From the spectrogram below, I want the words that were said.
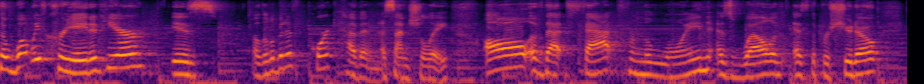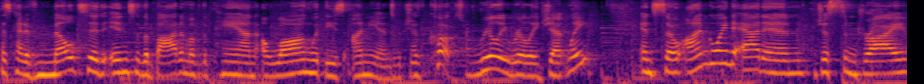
So what we've created here is a little bit of pork heaven, essentially. All of that fat from the loin, as well as the prosciutto, has kind of melted into the bottom of the pan along with these onions, which have cooked really, really gently. And so I'm going to add in just some dry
